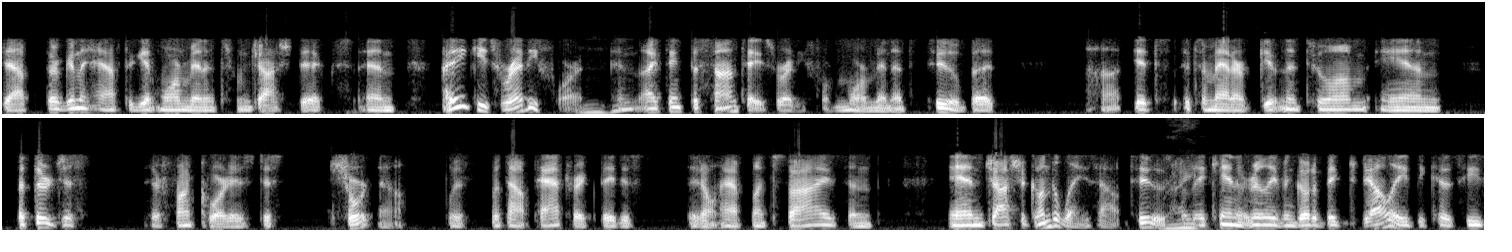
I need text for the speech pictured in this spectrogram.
depth. They're going to have to get more minutes from Josh Dix, and I think he's ready for it. And I think Dasonte's ready for more minutes too. But uh, it's it's a matter of giving it to them, and but they're just their front court is just short now. With without Patrick, they just they don't have much size, and and Josh Ogundele's out too, so they can't really even go to Big Jelly because he's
